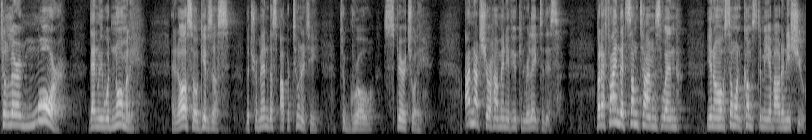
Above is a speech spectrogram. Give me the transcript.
to learn more than we would normally. And it also gives us the tremendous opportunity to grow spiritually. I'm not sure how many of you can relate to this, but I find that sometimes when, you know, someone comes to me about an issue,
